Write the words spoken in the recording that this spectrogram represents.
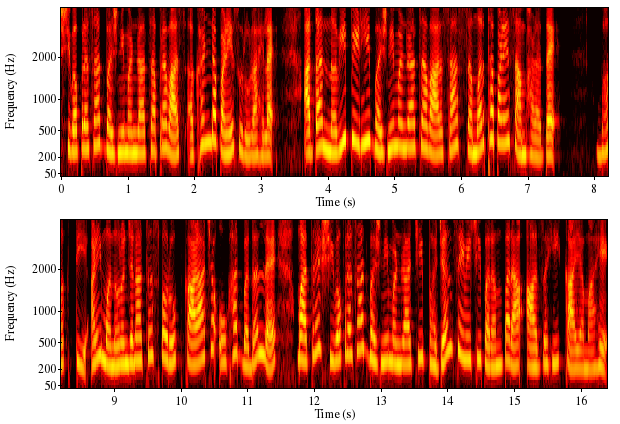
शिवप्रसाद भजनी मंडळाचा प्रवास अखंडपणे सुरू राहिलाय. आता नवी पिढी भजनी मंडळाचा वारसा समर्थपणे सांभाळत आहे. भक्ती आणि मनोरंजनाचं स्वरूप काळाच्या ओघात बदललंय मात्र शिवप्रसाद भजनी मंडळाची भजन सेवेची परंपरा आजही कायम आहे.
